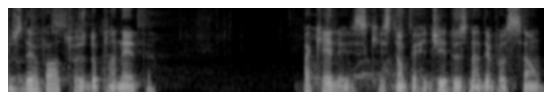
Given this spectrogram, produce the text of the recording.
Os devotos do planeta, aqueles que estão perdidos na devoção,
